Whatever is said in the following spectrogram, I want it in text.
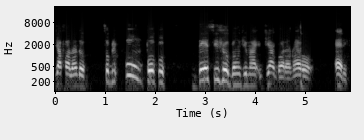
já falando sobre um pouco desse jogão de, de agora, né, Eric?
